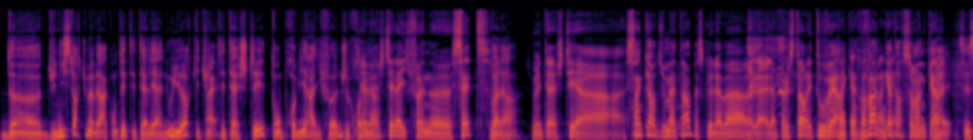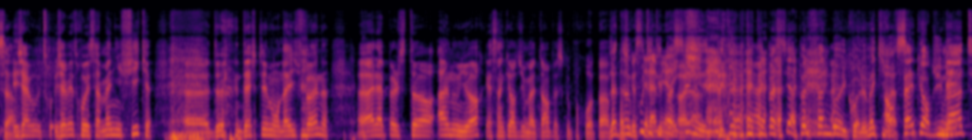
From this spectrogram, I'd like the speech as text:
d'un- d'une histoire que tu m'avais racontée. Tu étais allé à New York et tu Ouais. t'étais acheté ton premier iPhone, je crois J'avais acheté l'iPhone euh, 7. Voilà. Je m'étais acheté à 5h du matin parce que là-bas, euh, la- l'Apple Store est ouvert 24 heures sur 24 heures sur 24. Ouais, c'est ça. Et j'avais trou- j'avais trouvé ça magnifique euh, de- d'acheter mon iPhone euh, à l'Apple Store à New York à 5h du matin parce que pourquoi pas. Là, d'un coup, passé, t'étais- t'étais passé Apple fanboy, quoi. Le mec, il En va à fait, 5h du mat.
